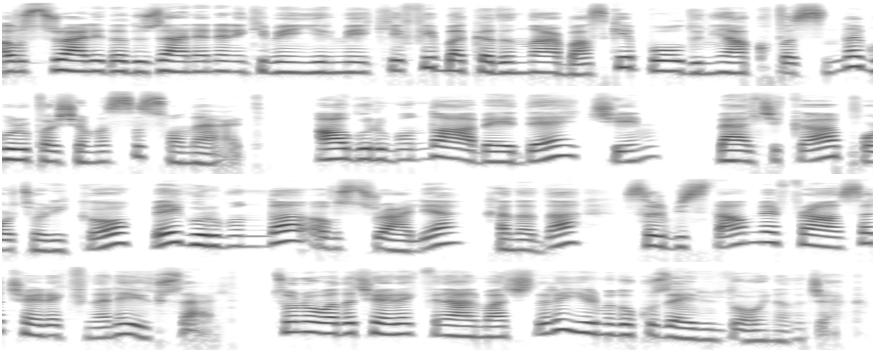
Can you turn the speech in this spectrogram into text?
Avustralya'da düzenlenen 2022 FIBA Kadınlar Basketbol Dünya Kupası'nda grup aşaması sona erdi. A grubunda ABD, Çin, Belçika, Porto Rico, B grubunda Avustralya, Kanada, Sırbistan ve Fransa çeyrek finale yükseldi. Turnuvada çeyrek final maçları 29 Eylül'de oynanacak.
